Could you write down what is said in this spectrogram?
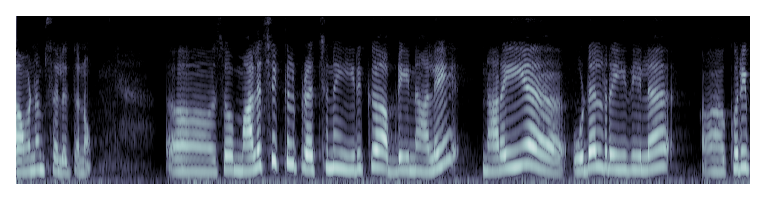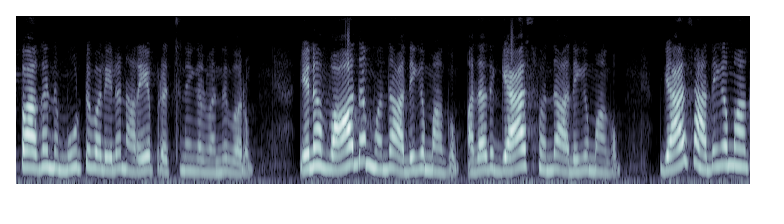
கவனம் செலுத்தணும். ஸோ மலச்சிக்கல் பிரச்சனை இருக்குது அப்படின்னாலே நிறைய உடல் ரீதியில் குறிப்பாக இந்த மூட்டு வலியில் நிறைய பிரச்சனைகள் வந்து வரும். ஏன்னா வாதம் வந்து அதிகமாகும். அதாவது கேஸ் வந்து அதிகமாகும். கேஸ் அதிகமாக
